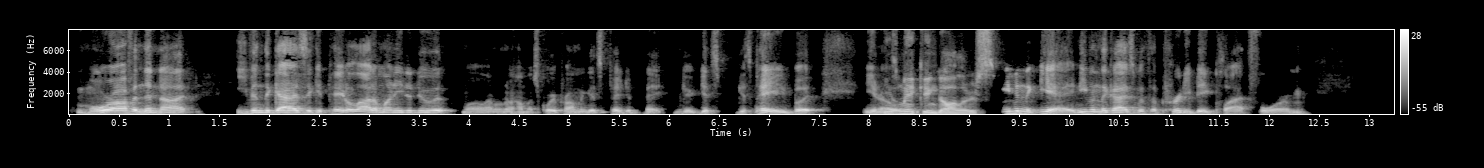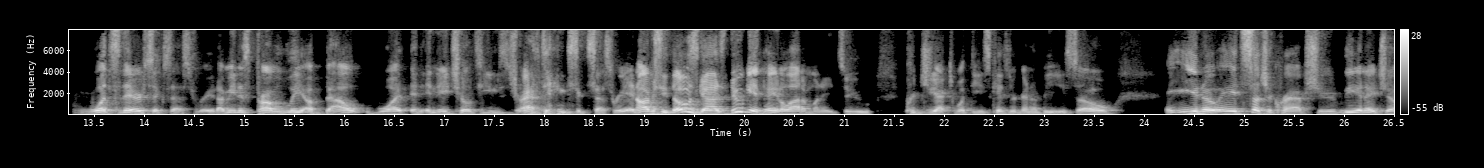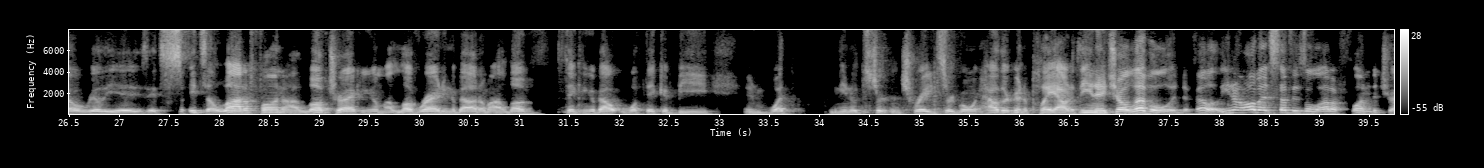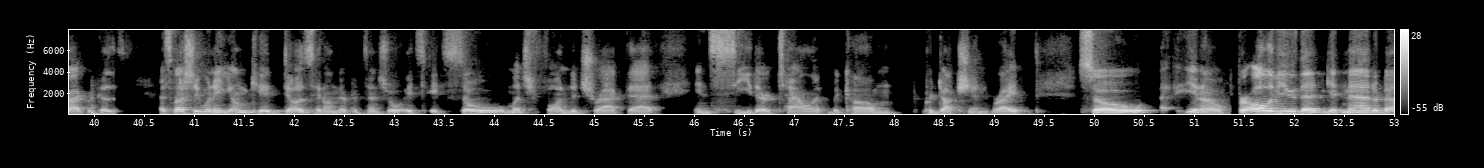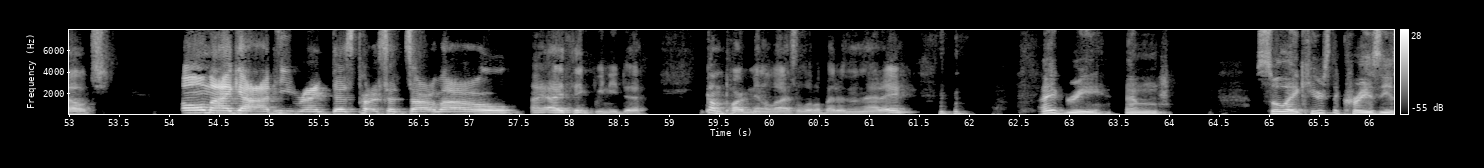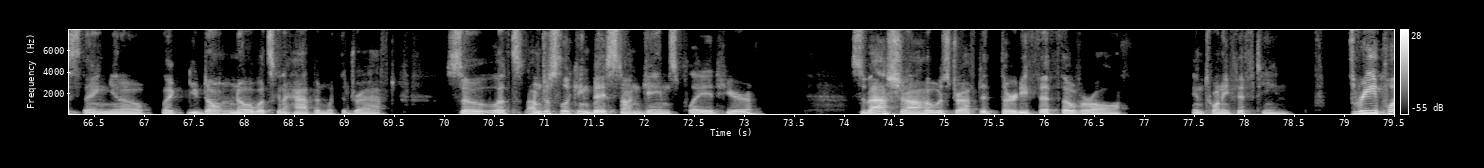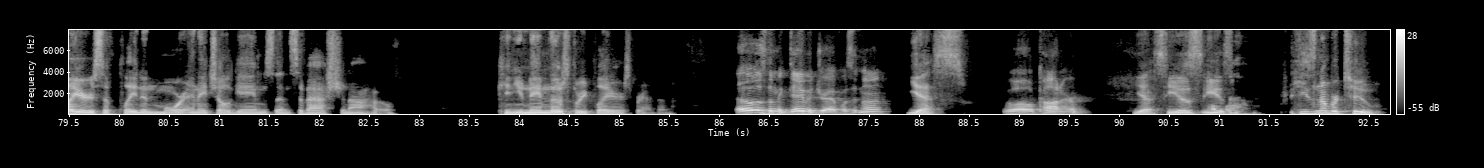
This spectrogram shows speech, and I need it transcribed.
more often than not even the guys that get paid a lot of money to do it well i don't know how much corey pronman gets paid to make gets gets paid but you know. He's making dollars. Even the yeah and even the guys with a pretty big platform what's their success rate? I mean, it's probably about what an NHL team's drafting success rate. And obviously, those guys do get paid a lot of money to project what these kids are going to be. So, you know, it's such a crapshoot. The NHL really is. It's it's a lot of fun. I love tracking them. I love writing about them. I love thinking about what they could be and what you know certain traits are going, how they're going to play out at the NHL level and develop. You know, all that stuff is a lot of fun to track because especially when a young kid does hit on their potential it's it's so much fun to track that and see their talent become production right? So you know for all of you that get mad about oh my god he ranked this person so low i, I think we need to compartmentalize a little better than that eh? I agree. And so like here's the craziest thing you know like you don't know what's going to happen with the draft so let's, I'm just looking based on games played here. Sebastian Aho was drafted 35th overall in 2015. Three players have played in more NHL games than Sebastian Aho. Can you name those three players, Brandon? That was the McDavid draft, was it not? Yes. Well, Connor. Yes, he is. He is. He's number two.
